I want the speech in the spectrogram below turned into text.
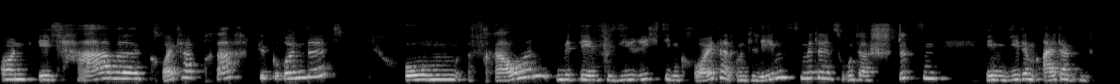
und ich habe Kräuterpracht gegründet, um Frauen mit den für sie richtigen Kräutern und Lebensmitteln zu unterstützen, in jedem Alter gut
